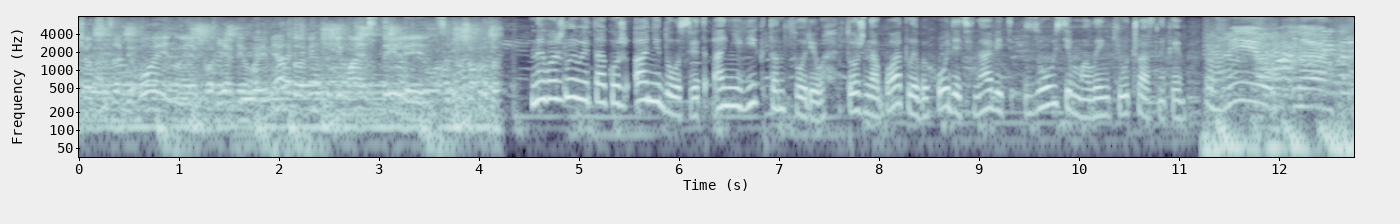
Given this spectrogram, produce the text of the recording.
що це за бібой, ну як, як його ім'я, то він тоді має стиль, і це дуже круто. Неважливий також ані досвід, ані вік танцорів. Тож на батли виходять навіть зовсім маленькі учасники. Вмію е,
